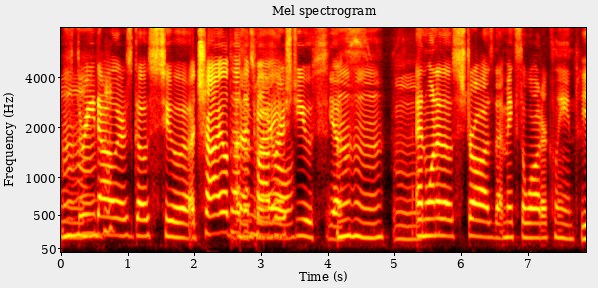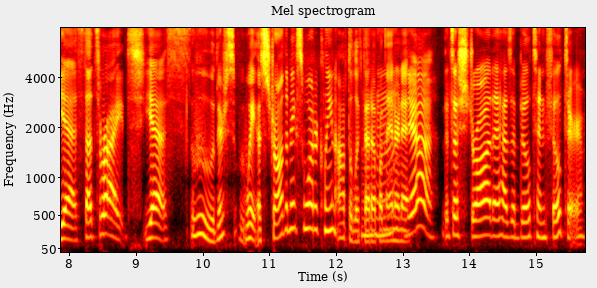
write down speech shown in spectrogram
mm-hmm. three dollars goes to a, a child has That's a right. impoverished meal. youth, Yes. Mm-hmm. Mm. and one of those straws that makes the water clean. Yes, that's right. Yes. Ooh, there's wait a straw that makes the water clean. I'll have to look that up on the mm-hmm. internet. Yeah. It's a straw that has a built-in filter.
